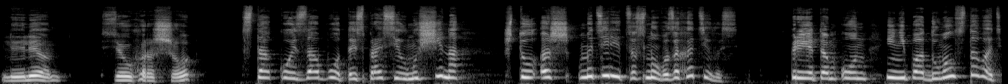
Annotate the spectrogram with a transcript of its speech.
«Лилиан, все хорошо?» С такой заботой спросил мужчина, что аж материться снова захотелось. При этом он и не подумал вставать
